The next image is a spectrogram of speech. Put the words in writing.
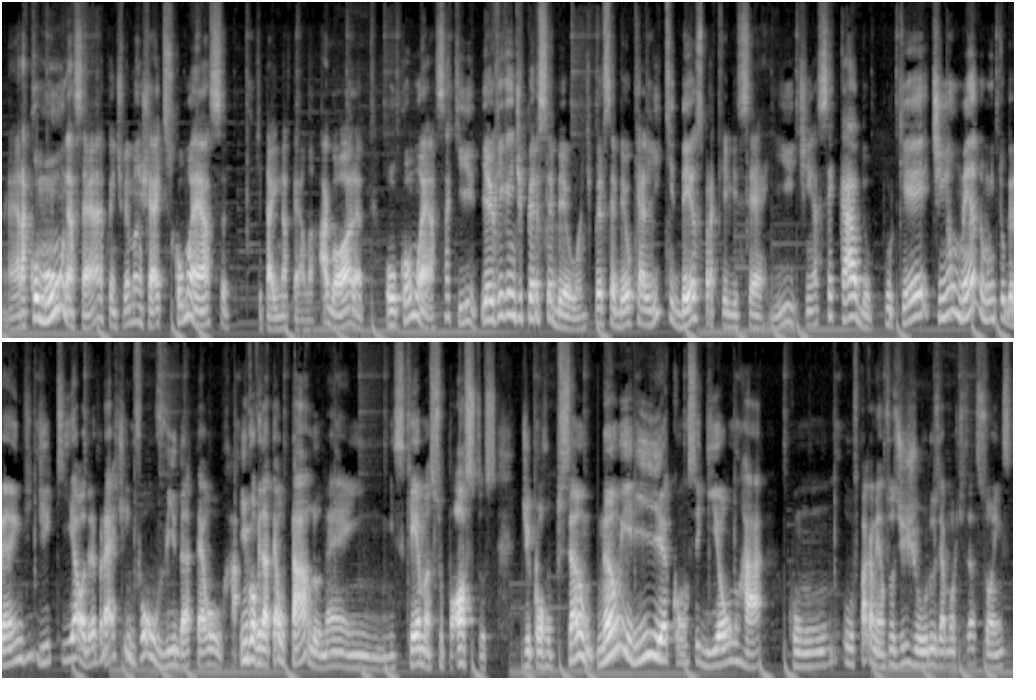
Né? Era comum nessa época a gente ver manchetes como essa que está aí na tela agora, ou como essa aqui. E aí o que, que a gente percebeu? A gente percebeu que a liquidez para aquele CRI tinha secado, porque tinha um medo muito grande de que a Odebrecht, envolvida até o, envolvida até o talo né, em esquemas supostos de corrupção, não iria conseguir honrar com os pagamentos de juros e amortizações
